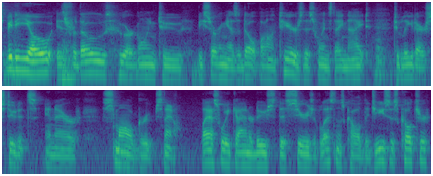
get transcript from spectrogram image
This video is for those who are going to be serving as adult volunteers this Wednesday night to lead our students in our small groups. Now, last week I introduced this series of lessons called The Jesus Culture,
